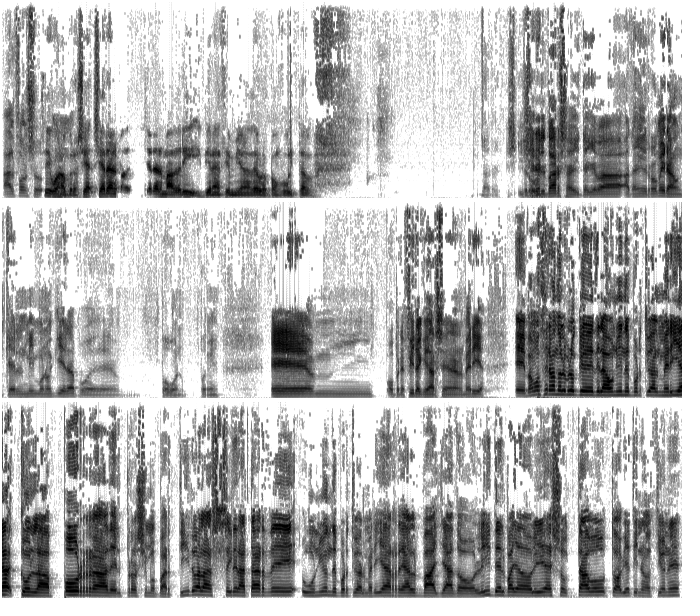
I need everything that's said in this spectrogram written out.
Alfonso. Sí, bueno, pero si, si era el, si era el Madrid y tiene 100 millones de euros para un futbolista, Claro, Y si Pero eres el Barça y te lleva a Dani Romera, aunque él mismo no quiera, pues, pues bueno, pues bien. Eh, o prefiere quedarse en Almería. Eh, vamos cerrando el bloque de la Unión Deportiva Almería con la porra del próximo partido. A las 6 de la tarde, Unión Deportiva Almería, Real Valladolid. El Valladolid es octavo, todavía tiene opciones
